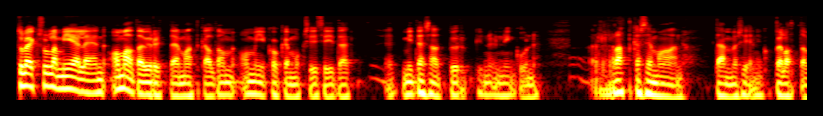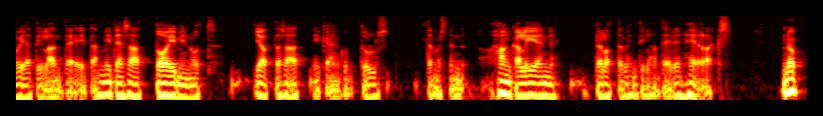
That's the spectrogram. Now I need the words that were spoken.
Tuleeko sulla mieleen omalta yrittäjämatkalta omia kokemuksia siitä, että, että miten sä oot pyrkinyt niin kuin ratkaisemaan tämmöisiä niin kuin pelottavia tilanteita? Miten sä oot toiminut, jotta sä oot ikään kuin tullut tämmöisten hankalien pelottavien tilanteiden herraksi? No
